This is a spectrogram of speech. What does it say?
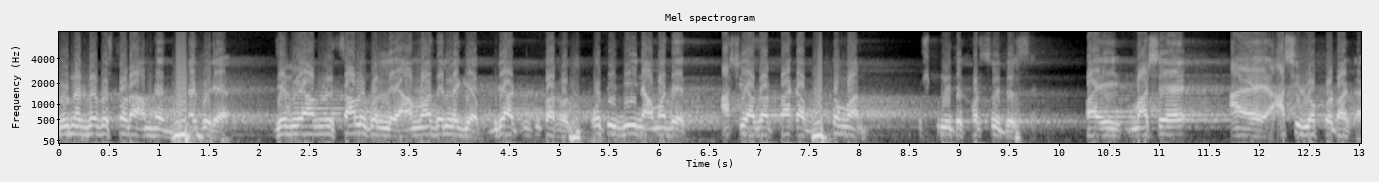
লোনের ব্যবস্থাটা আমরা দয়া করে যেগুলো আমরা চালু করলে আমাদের লাগে বিরাট উপকার হবে। প্রতিদিন আমাদের আশি হাজার টাকা বর্তমান পুষ্করিতে খরচ হইতেছে। প্রায় মাসে আশি লক্ষ টাকা।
